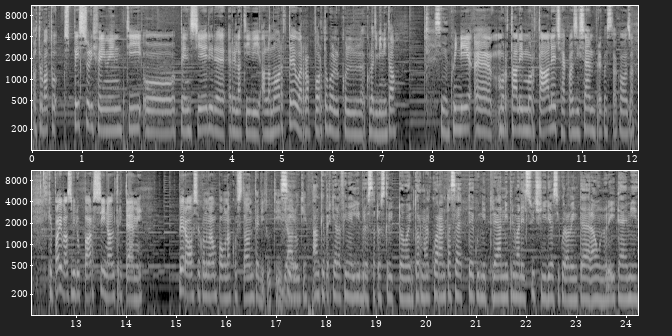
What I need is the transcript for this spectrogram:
ho trovato spesso riferimenti o pensieri re- relativi alla morte o al rapporto col- col- con la divinità. Sì. Quindi eh, mortale immortale c'è quasi sempre questa cosa, che poi va a svilupparsi in altri temi. Però secondo me è un po' una costante di tutti i Sì, dialoghi. anche perché alla fine il libro è stato scritto intorno al 47, quindi tre anni prima del suicidio, sicuramente era uno dei temi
